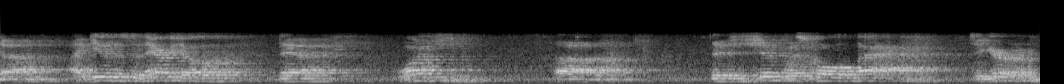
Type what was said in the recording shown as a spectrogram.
and uh, I give the scenario that once uh, this ship was called back to Europe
